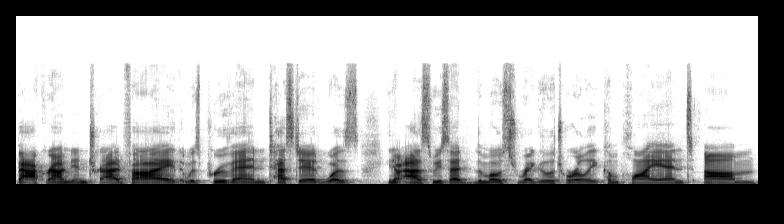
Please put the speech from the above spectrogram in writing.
background in TradFi that was proven, tested, was, you know, as we said, the most regulatorily compliant. Um,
